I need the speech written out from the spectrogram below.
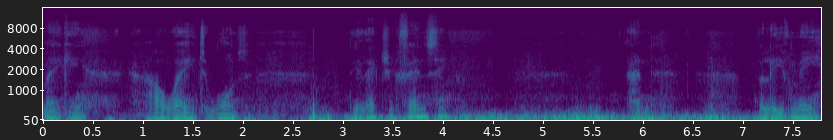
making our way towards the electric fencing, and believe me,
